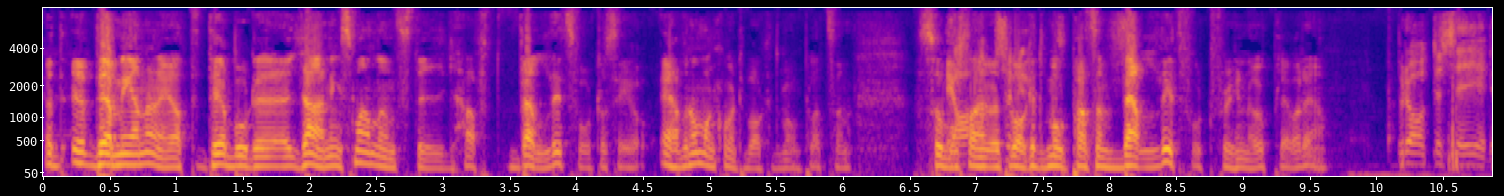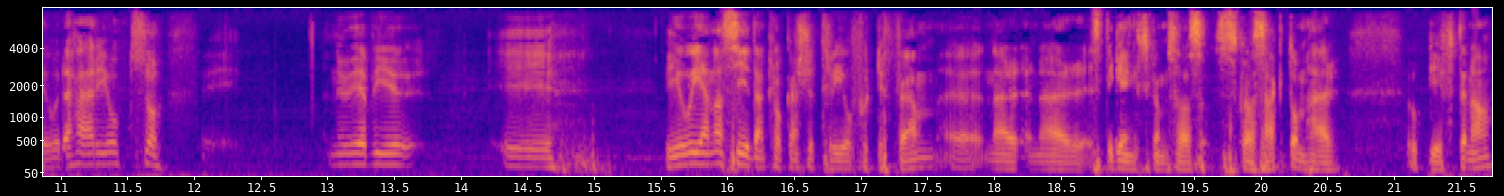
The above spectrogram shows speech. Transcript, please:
Det jag menar är att det borde gärningsmannen Stig haft väldigt svårt att se. Även om man kommer tillbaka till mordplatsen. Så måste ja, han vara tillbaka till mordplatsen väldigt fort för att hinna uppleva det. Bra att du säger det. Och det här är också... Nu är vi ju i... Vi är å ena sidan klockan 23.45 eh, när, när Stig Engström ska, ska ha sagt de här uppgifterna.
